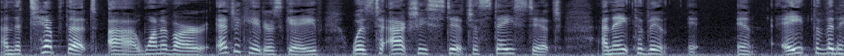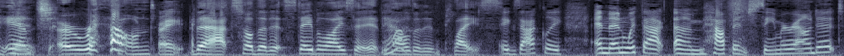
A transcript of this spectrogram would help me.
And the tip that uh, one of our educators gave was to actually stitch a stay stitch, an eighth of an, an eighth of an, An inch, inch. around Right. that, so that it stabilized it, it Yeah. held it in place. Exactly. And then with that um, half inch seam around it,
